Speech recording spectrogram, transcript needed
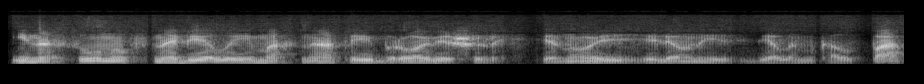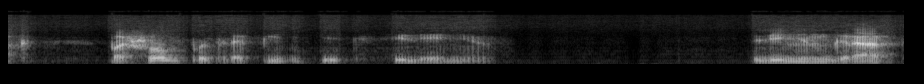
и, насунув на белые мохнатые брови шерстяной зеленый с белым колпак, пошел по тропинке к селению. Ленинград,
